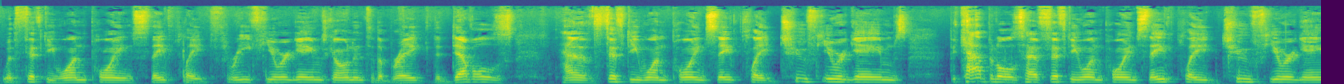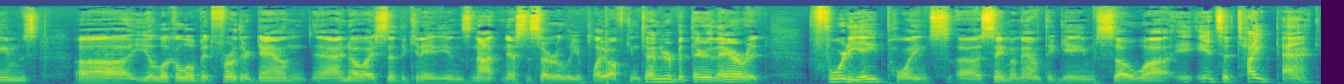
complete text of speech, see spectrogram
with 51 points. They've played three fewer games going into the break. The Devils have 51 points. They've played two fewer games. The Capitals have 51 points. They've played two fewer games. Uh, you look a little bit further down. I know I said the Canadiens not necessarily a playoff contender, but they're there at 48 points, uh, same amount of games. So uh, it's a tight pack.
